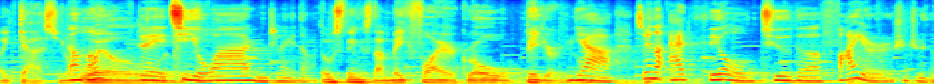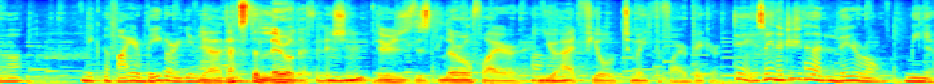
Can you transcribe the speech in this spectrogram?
like gas, you know, 嗯哼 oil. 对，汽油啊什么之类的。 Those things that make fire grow bigger. you know? Yeah，所以呢，add fuel to the fire 是指的 make the fire bigger even。 Yeah, right？ that's the literal definition. Mm-hmm. There's this literal fire, and you Uh-huh. add fuel to make the fire bigger. 对，所以呢，这是它的 literal meaning，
